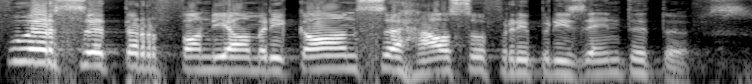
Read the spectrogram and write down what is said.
voorsitter van die Amerikaanse House of Representatives.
